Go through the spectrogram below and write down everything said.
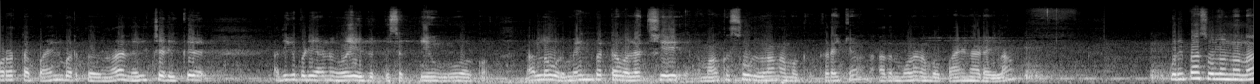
உரத்தை பயன்படுத்துறதுனால நெல் செடிக்கு அதிகப்படியான நோய் எதிர்ப்பு சக்தியை உருவாக்கும். நல்ல ஒரு மேம்பட்ட வளர்ச்சி மகசூல்லாம் நமக்கு கிடைக்கும். அதன் மூலம் நம்ம பயனடையலாம். குறிப்பாக சொல்லணும்னா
